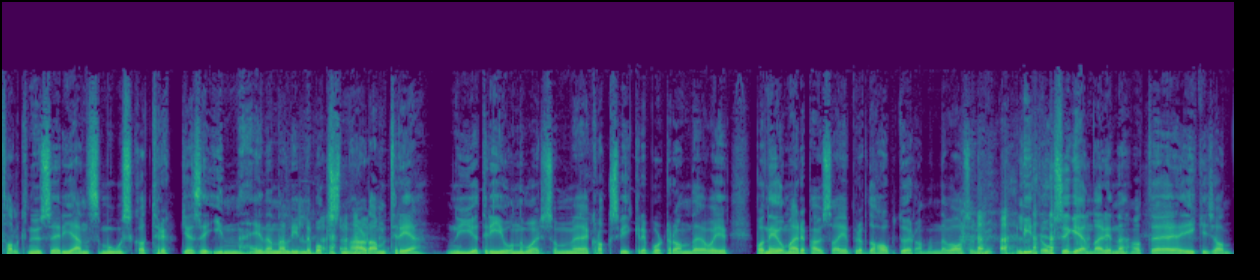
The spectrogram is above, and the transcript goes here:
tallknuser Jens Mo skal trøkke seg inn i denne lille boksen her, de tre nye trioen vår som er Klaksvik-reporterne. Det var, var nedom her i pausen, jeg prøvde å ha opp døra, men det var så lite oksygen der inne at det gikk ikke an.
